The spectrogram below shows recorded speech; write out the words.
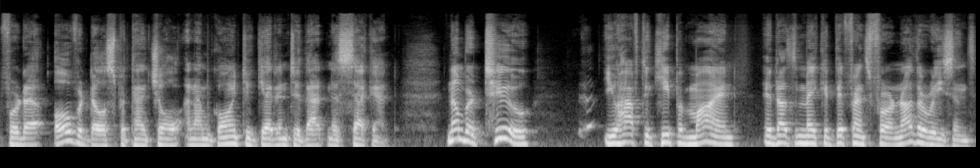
for the overdose potential, and I'm going to get into that in a second. Number two, you have to keep in mind it doesn't make a difference for another reasons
